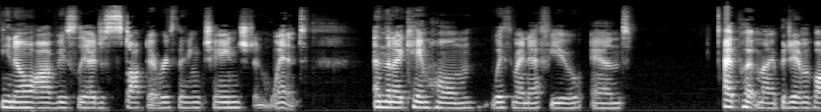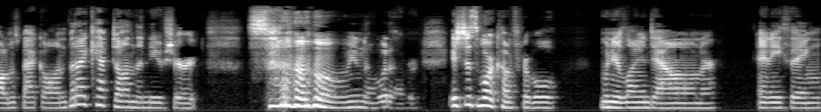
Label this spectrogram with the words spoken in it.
you know, obviously I just stopped everything, changed and went. And then I came home with my nephew and I put my pajama bottoms back on, but I kept on the new shirt. So, you know, whatever. It's just more comfortable when you're lying down or anything.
